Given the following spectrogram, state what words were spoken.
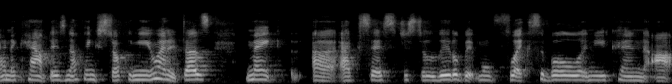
an account, there's nothing stopping you and it does make uh, access just a little bit more flexible and you can uh,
